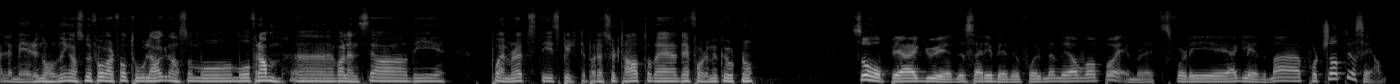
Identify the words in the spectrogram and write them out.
Eller mer underholdning. altså Du får i hvert fall to lag da, som må, må fram. Uh, Valencia de, på Emirates de spilte på resultat, og det, det får de ikke gjort nå. Så håper jeg Guedes er i bedre form enn det han var på Emirates, fordi jeg gleder meg fortsatt til å se han.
